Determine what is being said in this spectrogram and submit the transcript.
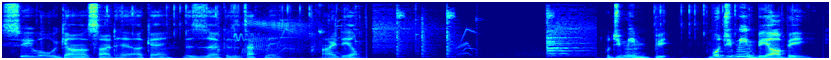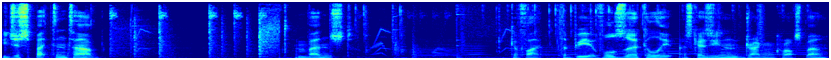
See what we got outside here. Okay, this is Zerker's attack me. Ideal. What do you mean B- What do you mean BRB? You just spec and tab. Avenged. Can fight. The beautiful Zerker loot. This guy's using the dragon crossbow.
